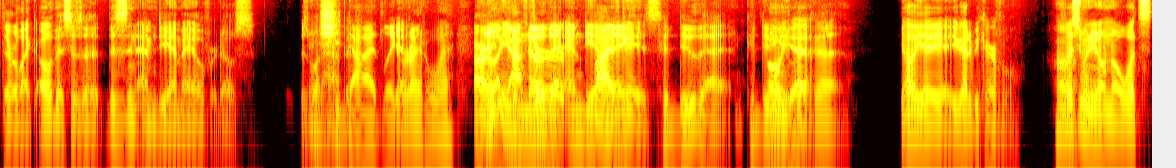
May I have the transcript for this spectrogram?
they were like, oh, this is a this is an MDMA overdose. Is And what she happened. died like Yeah. right away. Or I didn't like even after know that MDMA five days. could do that. Could do Oh, yeah. like that. Oh yeah, yeah. You got to be careful, Huh. especially when you don't know what's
